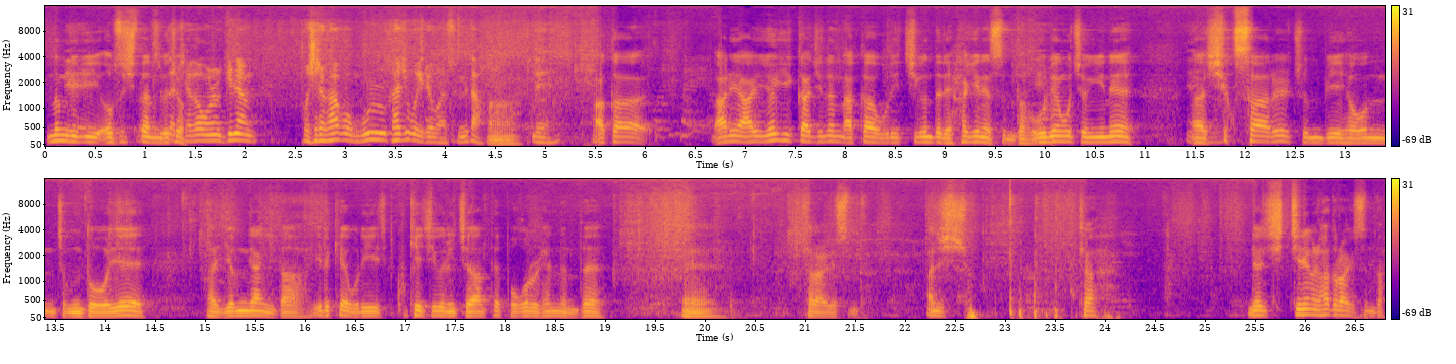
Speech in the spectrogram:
능력이 예, 없으시다는 없습니다. 거죠? 제가 오늘 그냥 도시락하고 물 가지고 이래 왔습니다. 아. 네. 아까 아니 아, 여기까지는 아까 우리 직원들이 확인했습니다. 우병우 정인의 아, 식사를 준비해온 정도의 아, 역량이다. 이렇게 우리 국회 직원이 저한테 보고를 했는데 예, 잘 알겠습니다. 앉으시죠. 자, 이제 시- 진행을 하도록 하겠습니다.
